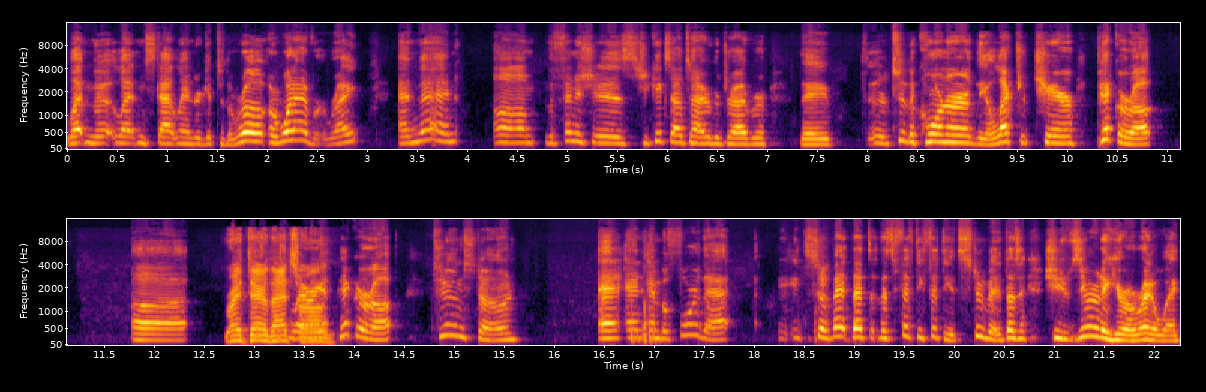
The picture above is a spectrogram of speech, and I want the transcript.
letting the letting Statlander get to the rope or whatever, right? And then um the finish is she kicks out Tiger Driver. They they're to the corner, the electric chair, pick her up. Uh Right there. That's wrong. Pick her up, tombstone, and and and before that, so that that that's 50-50. It's stupid. It doesn't she's zero to hero right away.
